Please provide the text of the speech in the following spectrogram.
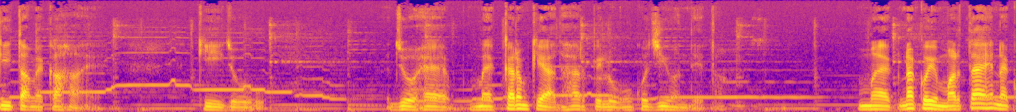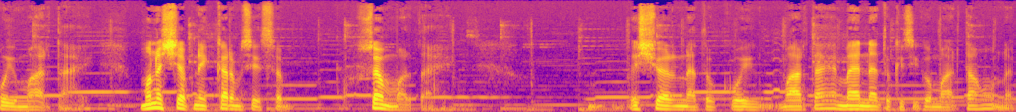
गीता में कहा है कि जो जो है, मैं कर्म के आधार पे लोगों को जीवन देता हूँ। मैं न कोई मरता है, न कोई मारता है। मनुष्य अपने कर्म से सब स्वयं मरता है। ईश्वर न तो कोई मारता है, मैं न तो किसी को मारता हूँ, न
